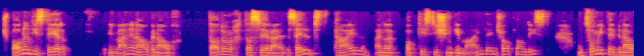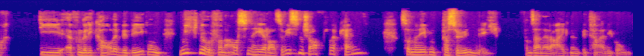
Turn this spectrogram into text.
Spannend ist er in meinen Augen auch dadurch, dass er selbst Teil einer baptistischen Gemeinde in Schottland ist und somit eben auch die evangelikale Bewegung nicht nur von außen her als Wissenschaftler kennt, sondern eben persönlich von seiner eigenen Beteiligung.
